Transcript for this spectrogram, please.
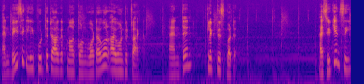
and basically put the target mark on whatever I want to track and then click this button. As you can see,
